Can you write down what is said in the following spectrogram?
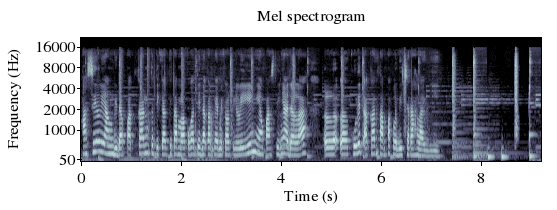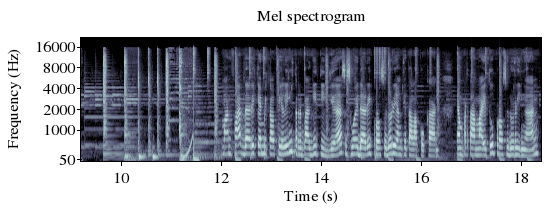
Hasil yang didapatkan ketika kita melakukan tindakan chemical peeling yang pastinya adalah eh, kulit akan tampak lebih cerah lagi. Manfaat dari chemical peeling terbagi tiga sesuai dari prosedur yang kita lakukan. Yang pertama itu prosedur ringan.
